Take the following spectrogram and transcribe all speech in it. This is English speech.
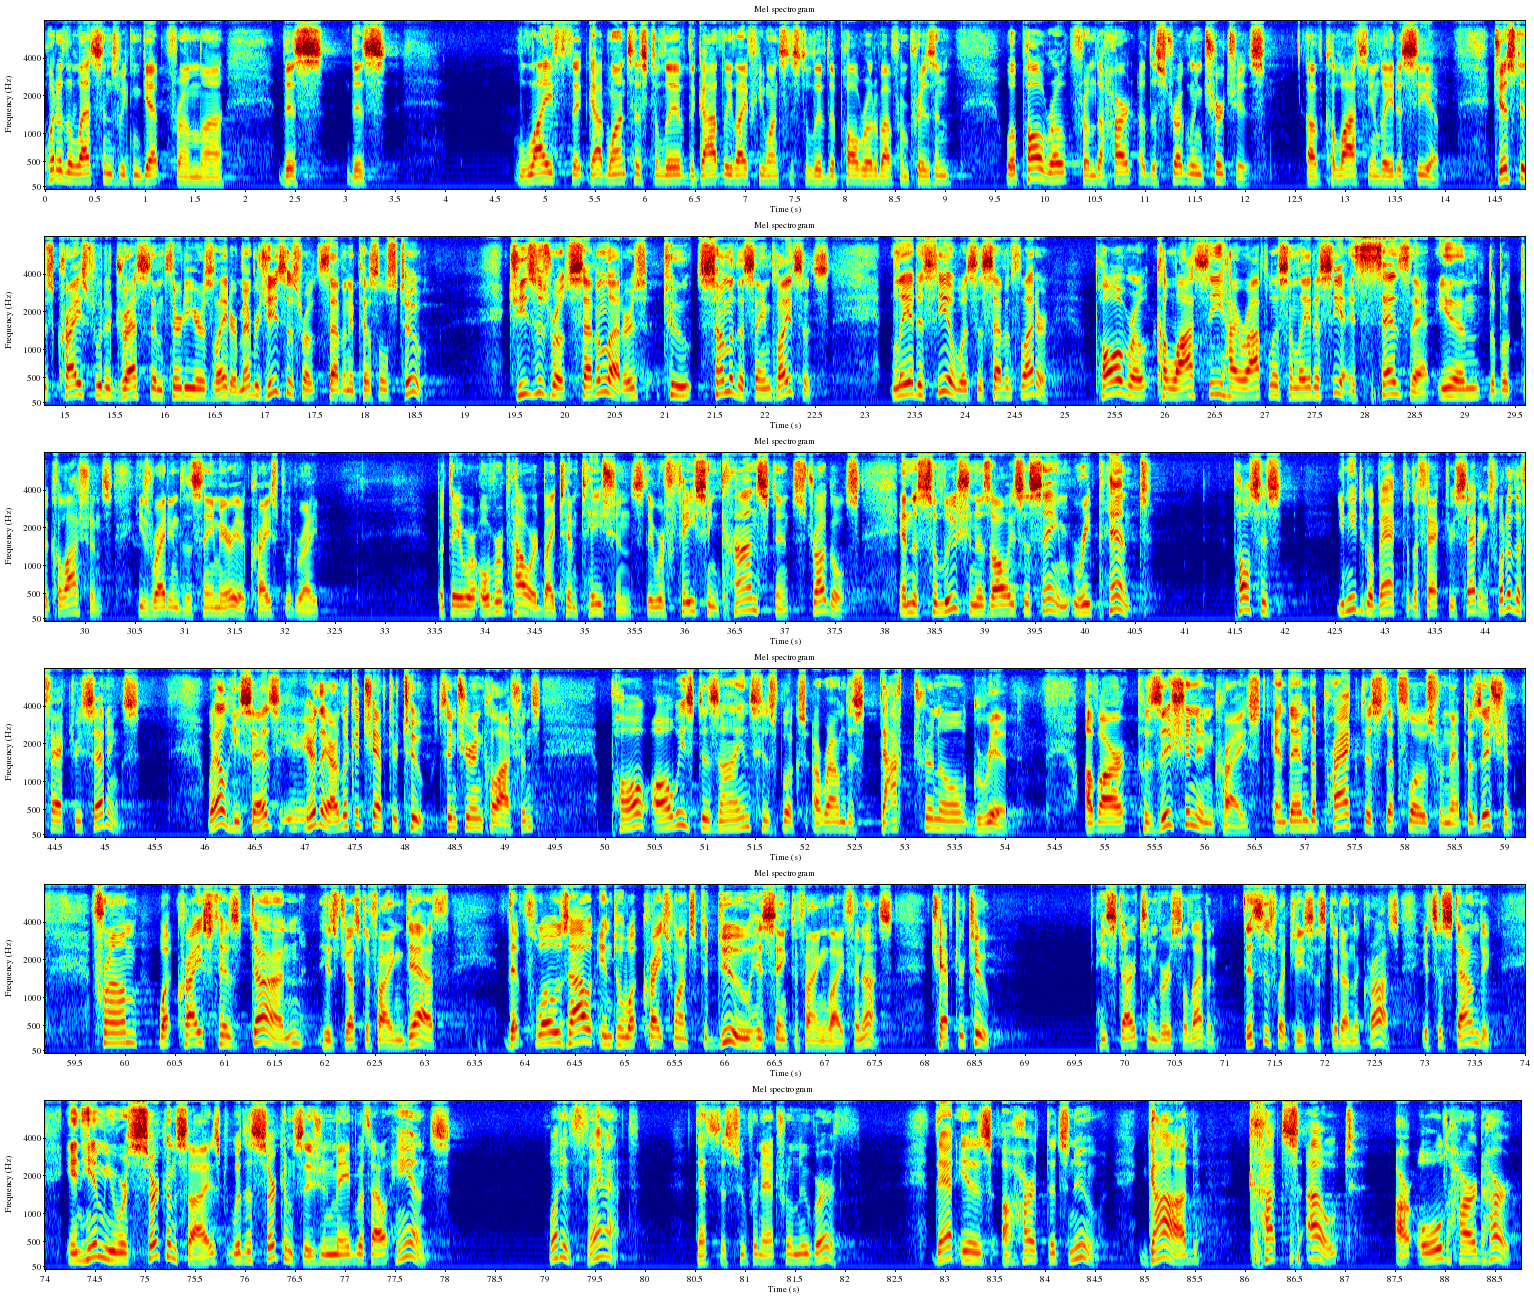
What are the lessons we can get from uh, this, this life that God wants us to live, the godly life He wants us to live that Paul wrote about from prison? Well, Paul wrote from the heart of the struggling churches of Colossae and Laodicea, just as Christ would address them 30 years later. Remember, Jesus wrote seven epistles too. Jesus wrote seven letters to some of the same places. Laodicea was the seventh letter. Paul wrote Colossae, Hierapolis, and Laodicea. It says that in the book to Colossians. He's writing to the same area Christ would write. But they were overpowered by temptations. They were facing constant struggles. And the solution is always the same repent. Paul says, you need to go back to the factory settings. What are the factory settings? Well, he says, here they are. Look at chapter 2, since you're in Colossians. Paul always designs his books around this doctrinal grid of our position in Christ and then the practice that flows from that position. From what Christ has done, his justifying death, that flows out into what Christ wants to do, his sanctifying life in us. Chapter 2, he starts in verse 11. This is what Jesus did on the cross. It's astounding. In him you were circumcised with a circumcision made without hands. What is that? That's the supernatural new birth. That is a heart that's new. God cuts out our old hard heart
